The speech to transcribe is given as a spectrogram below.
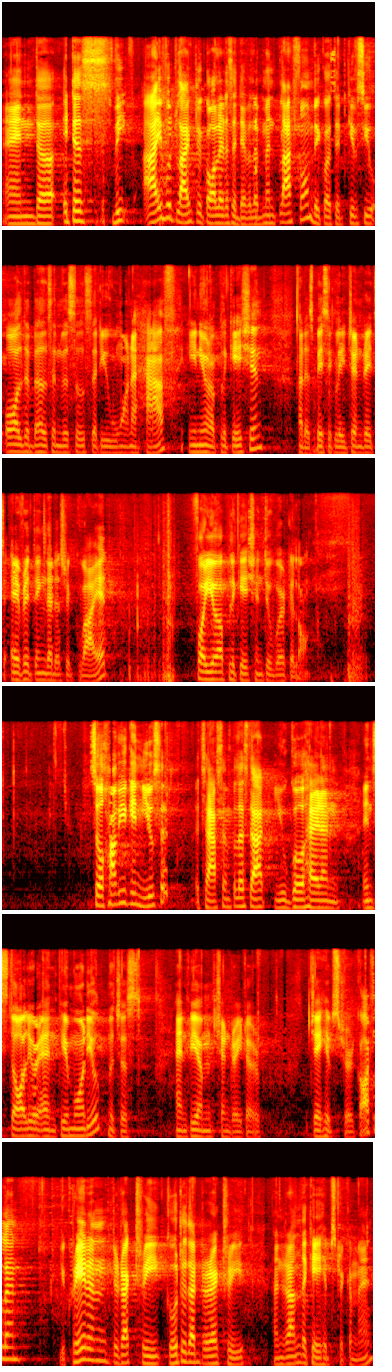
And uh, it is, we, I would like to call it as a development platform because it gives you all the bells and whistles that you want to have in your application. That is basically generates everything that is required for your application to work along. So how you can use it? It's as simple as that. You go ahead and install your NPM module, which is NPM generator jhipster Kotlin. You create a directory, go to that directory, and run the khipster command.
